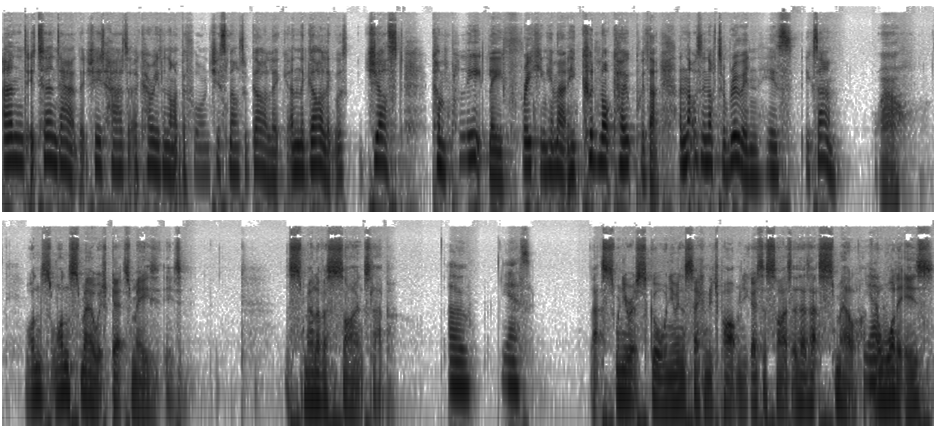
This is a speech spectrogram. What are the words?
And it turned out that she'd had a curry the night before and she smelt of garlic, and the garlic was just completely freaking him out. He could not cope with that, and that was enough to ruin his exam. Wow. One, one smell which gets me is, is the smell of a science lab. Oh, yes. That's when you're at school, when you're in the secondary department, you go to the science, lab, there's that smell. I don't know what it is,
